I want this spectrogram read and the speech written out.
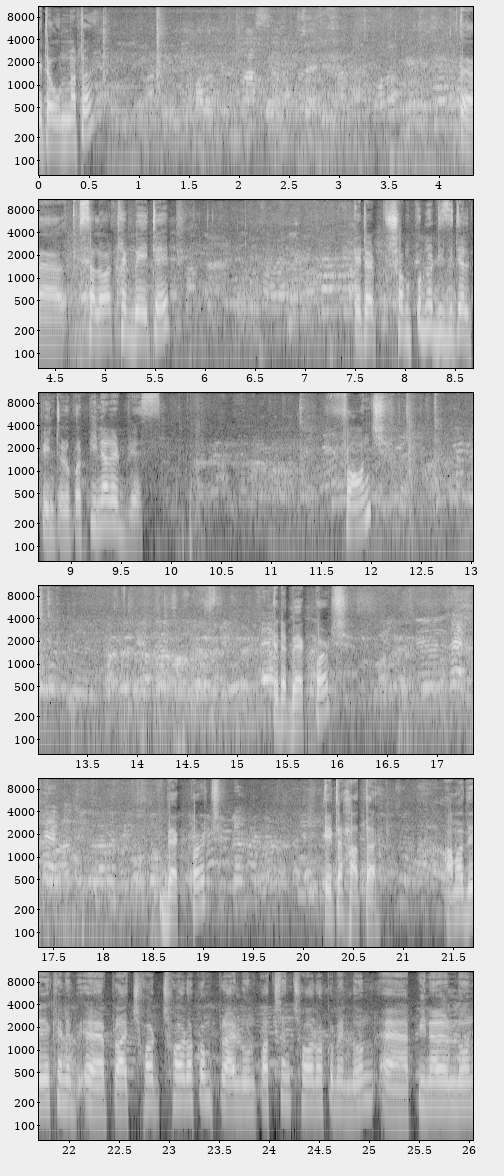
এটা ওন্নাটা সালোয়ার থাকবে এই টাইপ এটা সম্পূর্ণ ডিজিটাল প্রিন্টের উপর, পিনারের ড্রেস ফঞ্চ এটা ব্যাক পার্ট ব্যাক পার্ট এটা হাতা। আমাদের এখানে প্রায় ছ ছ রকম প্রায় লোন পাচ্ছেন, ছ রকমের লোন পিনারের লোন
